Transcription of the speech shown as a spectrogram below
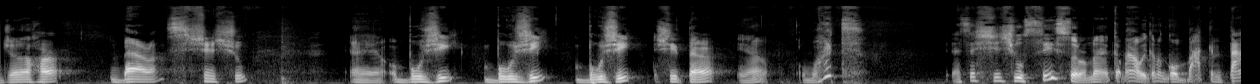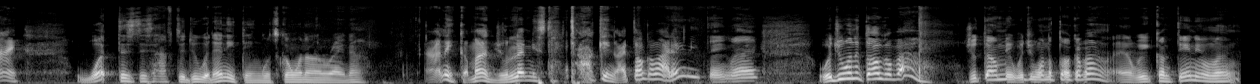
Jonah Barra, Shinshu, uh, Bougie, Bougie, Bougie, Shitter, yeah. What? That's a Shinshu Caesar, man. Come on, we're gonna go back in time. What does this have to do with anything? What's going on right now? Honey, come on, you let me start talking. I talk about anything, man. What do you want to talk about? You tell me what you want to talk about, and we continue, man.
